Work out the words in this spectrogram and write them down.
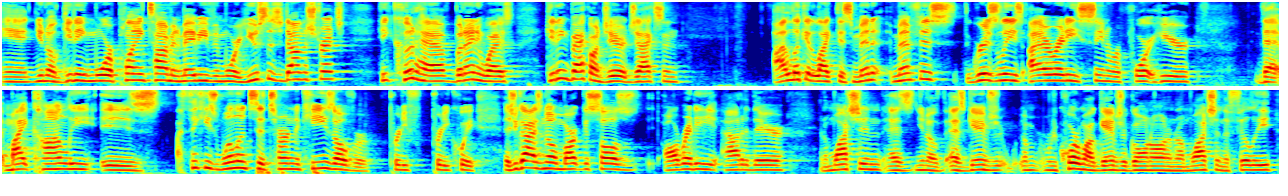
and, you know, getting more playing time and maybe even more usage down the stretch, he could have. But, anyways, getting back on Jaren Jackson, I look at it like this Memphis, the Grizzlies, I already seen a report here that Mike Conley is, I think he's willing to turn the keys over pretty pretty quick. As you guys know, Marc Gasol's already out of there, and I'm watching as you know as games. I'm recording while games are going on, and I'm watching the Philly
